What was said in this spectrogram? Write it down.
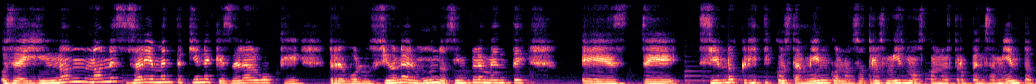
O sea, y no, no necesariamente tiene que ser algo que revolucione el mundo, simplemente este, siendo críticos también con nosotros mismos, con nuestro pensamiento,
